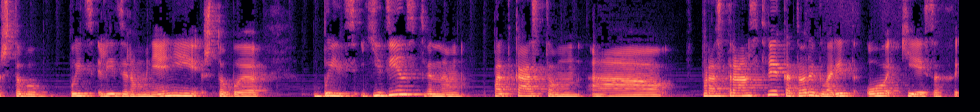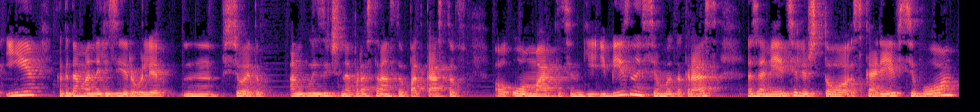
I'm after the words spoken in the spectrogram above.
чтобы быть лидером мнений, чтобы быть единственным подкастом а, пространстве, которое говорит о кейсах. И когда мы анализировали все это англоязычное пространство подкастов о маркетинге и бизнесе, мы как раз заметили, что, скорее всего,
